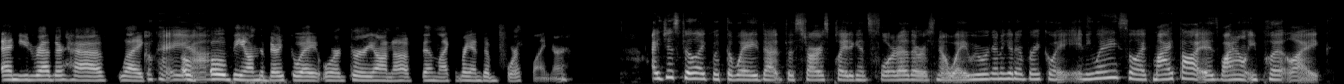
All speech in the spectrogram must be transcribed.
And you'd rather have like okay, yeah. OV on the breakaway or Gurianov than like random fourth liner. I just feel like with the way that the Stars played against Florida, there was no way we were going to get a breakaway anyway. So, like, my thought is, why don't you put like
